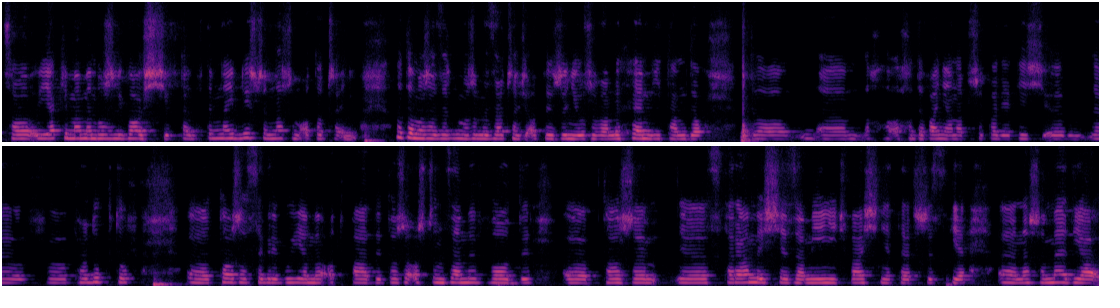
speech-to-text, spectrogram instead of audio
co, jakie mamy możliwości, w, tym najbliższym naszym otoczeniu, no to może, możemy zacząć od tych, że nie używamy chemii tam do, do hodowania na przykład jakichś e, produktów, e, to, że segregujemy odpady, to, że oszczędzamy wody, e, to, że staramy się zamienić właśnie te wszystkie nasze media,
